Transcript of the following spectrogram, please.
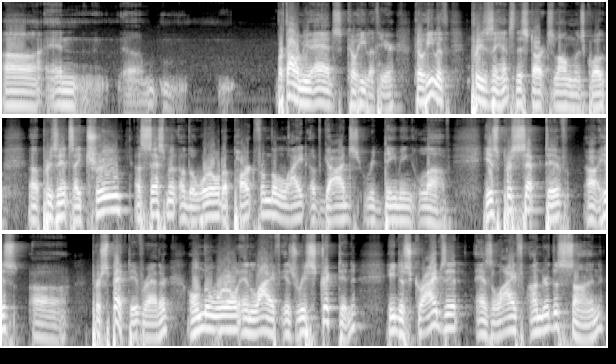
Uh, and uh, Bartholomew adds Koheleth here. Koheleth presents, this starts Longman's quote, uh, presents a true assessment of the world apart from the light of God's redeeming love. His perceptive, uh, his uh, perspective, rather, on the world and life is restricted. He describes it as life under the sun,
